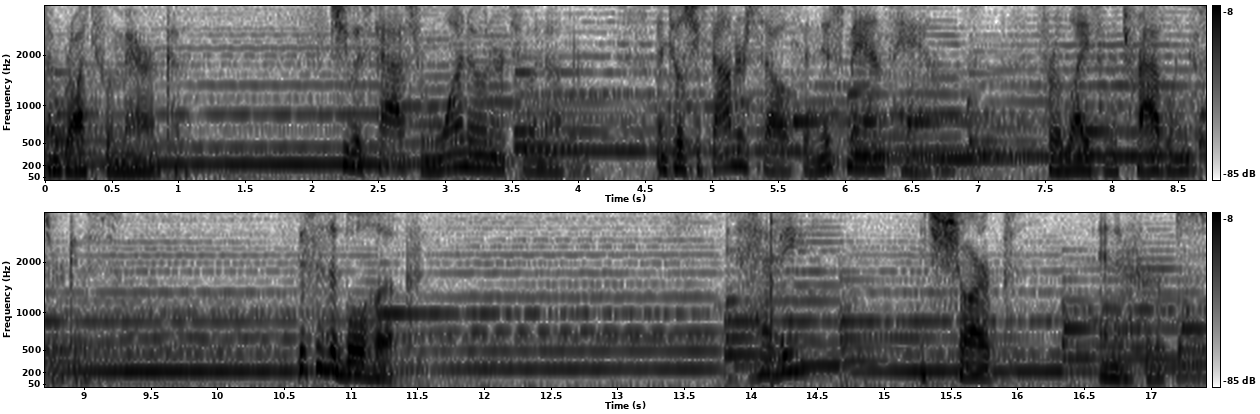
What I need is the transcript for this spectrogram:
and brought to America. She was passed from one owner to another until she found herself in this man's hands for a life in the traveling circus. This is a bullhook. It's heavy, it's sharp, and it hurts.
